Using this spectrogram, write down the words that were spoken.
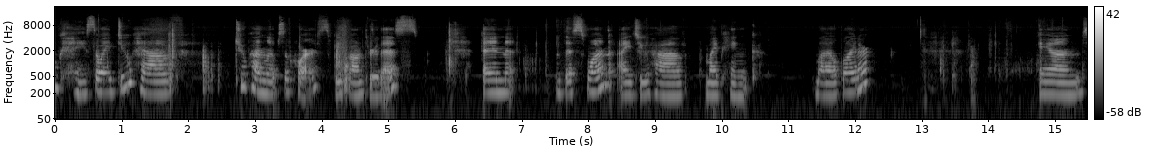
Okay, so I do have two pen loops, of course. We've gone through this. And this one, I do have my pink mildliner. And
